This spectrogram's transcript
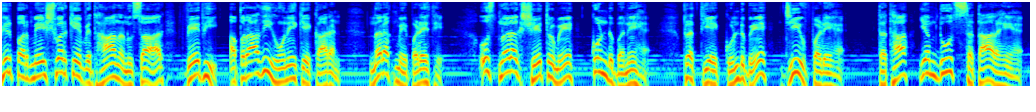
फिर परमेश्वर के विधान अनुसार वे भी अपराधी होने के कारण नरक में पड़े थे। उस नरक क्षेत्र में कुंड बने हैं, प्रत्येक कुंड में जीव पड़े हैं, तथा यमदूत सता रहे हैं।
